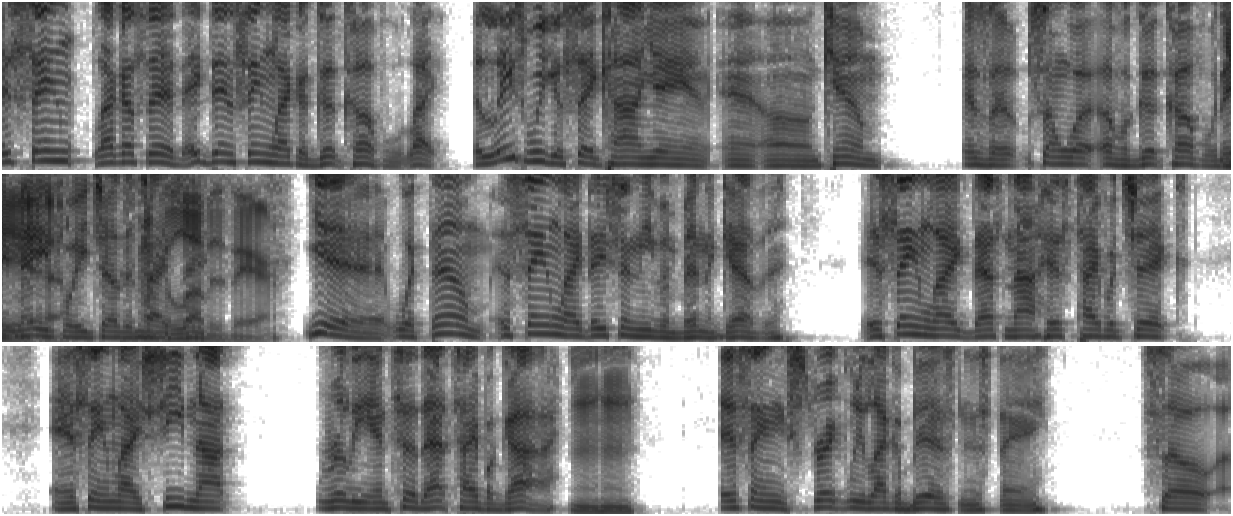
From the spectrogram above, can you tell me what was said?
it seemed like I said, they didn't seem like a good couple. Like at least we could say Kanye and, and um, Kim is a somewhat of a good couple. They Yeah. made for each other Seems like type the love is there. Yeah, with them, it seemed like they shouldn't even been together. It seemed like that's not his type of chick, and it seemed like she not really into that type of guy. hmm It seemed strictly like a business thing. So uh,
